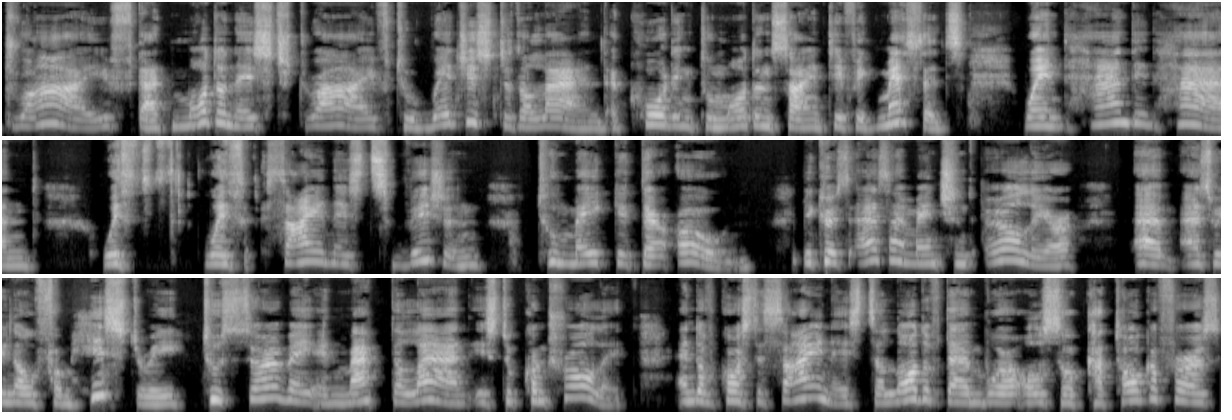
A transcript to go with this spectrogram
drive, that modernist drive to register the land according to modern scientific methods, went hand in hand with, with Zionists' vision to make it their own. Because, as I mentioned earlier, um, as we know from history, to survey and map the land is to control it. And of course, the Zionists, a lot of them were also cartographers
